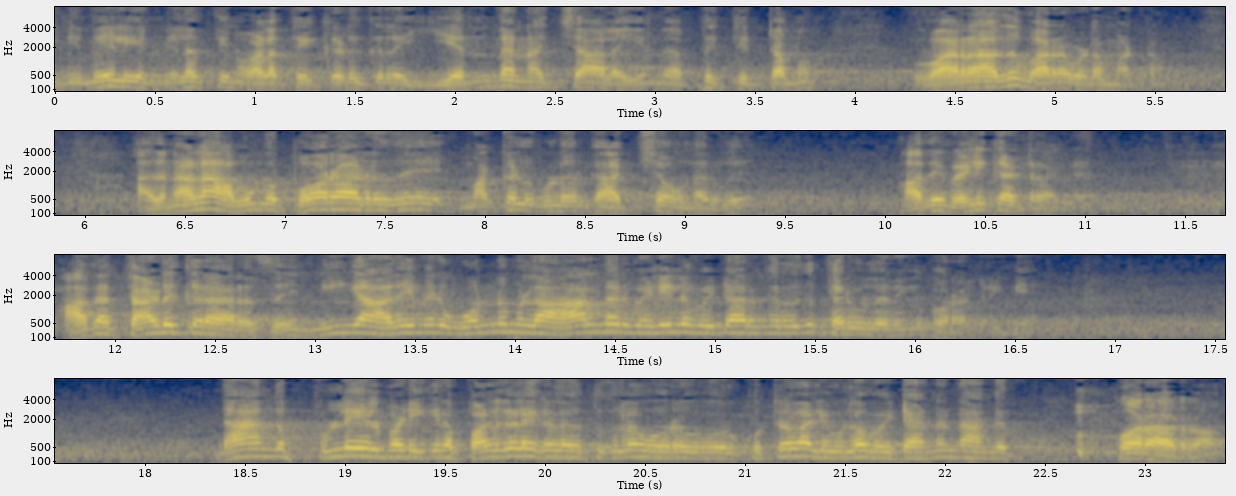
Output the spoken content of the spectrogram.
இனிமேல் என் நிலத்தின் வளத்தை கெடுக்கிற எந்த நச்சாலையும் எந்த திட்டமும் வராது வர விட மாட்டோம். அதனால அவங்க போராடுறது மக்களுக்குள்ள இருக்க அச்ச உணர்வு. அதை வெளிக்காட்டுறாங்க. அதை தடுக்கிற அரசு நீங்க அதே மாதிரி ஒண்ணுமில்ல ஆளுநர் வெளியில போயிட்டாருங்கிறதுக்கு தெருவில் இறங்கி போராடுறீங்க. நாங்க பிள்ளைகள் படிக்கிற பல்கலைக்கழகத்துக்குள்ள ஒரு ஒரு குற்றவாளி உள்ள போயிட்டான்னு நாங்க போராடுறோம்.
